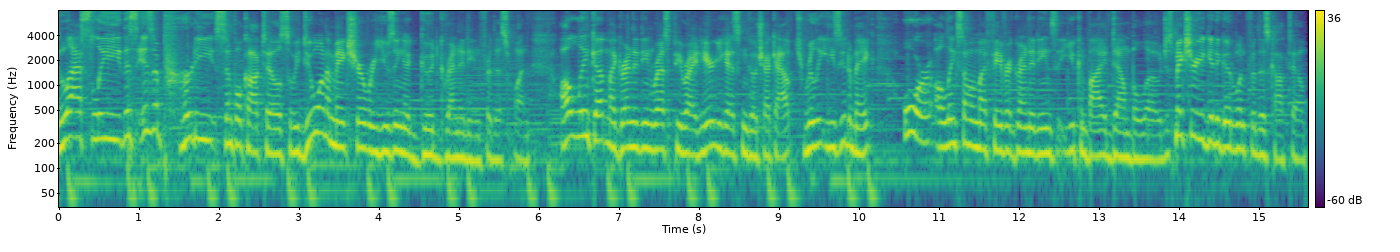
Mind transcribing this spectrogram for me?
And lastly, this is a pretty simple cocktail, so we do want to make sure we're using a good grenadine for this one. I'll link up my grenadine recipe right here, you guys can go check out. It's really easy to make, or I'll link some of my favorite grenadines that you can buy down below. Just make sure you get a good one for this cocktail.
